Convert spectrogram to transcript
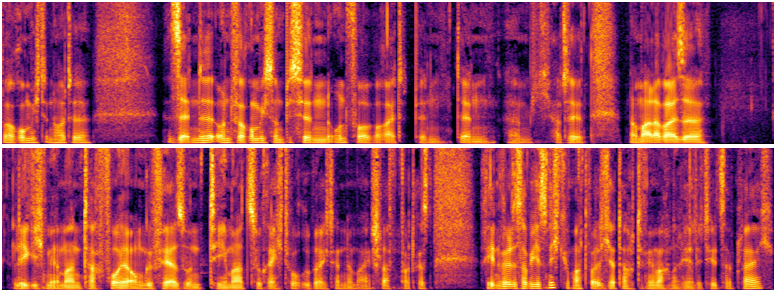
warum ich denn heute sende und warum ich so ein bisschen unvorbereitet bin. Denn ähm, ich hatte normalerweise lege ich mir immer einen Tag vorher ungefähr so ein Thema zurecht, worüber ich dann im Einschlafen-Podcast reden will. Das habe ich jetzt nicht gemacht, weil ich ja dachte, wir machen einen Realitätsabgleich.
